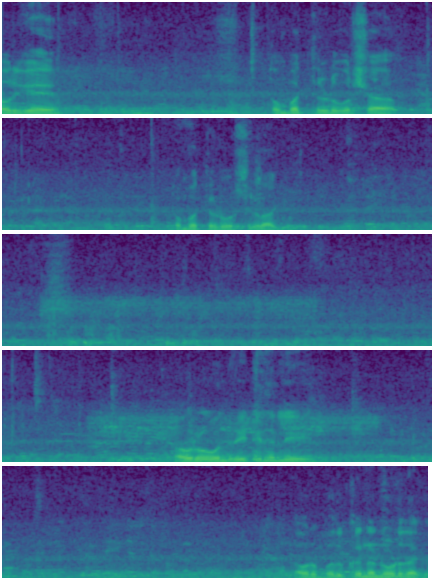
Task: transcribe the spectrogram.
ಅವರಿಗೆ ತೊಂಬತ್ತೆರಡು ವರ್ಷ ತೊಂಬತ್ತೆರಡು ವರ್ಷಗಳಾಗಿತ್ತು ಅವರು ಒಂದು ರೀತಿಯಲ್ಲಿ ಅವರ ಬದುಕನ್ನು ನೋಡಿದಾಗ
